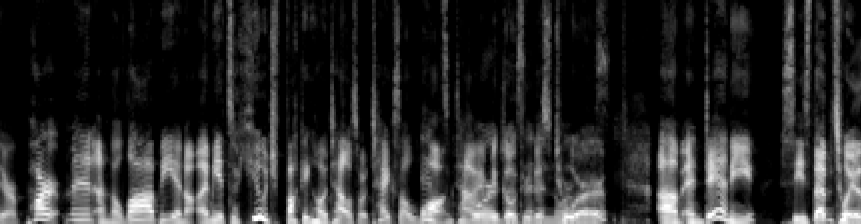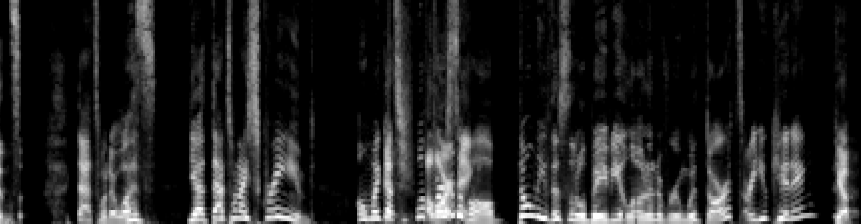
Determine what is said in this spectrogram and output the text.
their apartment and the lobby, and I mean it's a huge fucking hotel, so it takes a long It's time to go through this enormous. tour. Um, and Danny sees them twins. That's what it was. Yeah, that's when I screamed. Oh my god! It's well, first of all, don't leave this little baby alone in a room with darts. Are you kidding? Yep.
